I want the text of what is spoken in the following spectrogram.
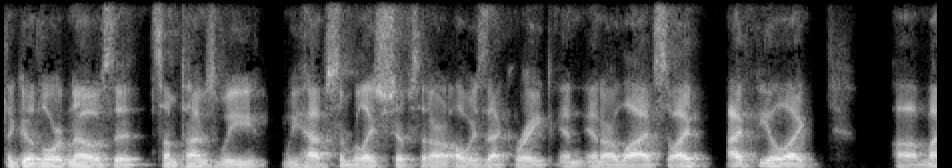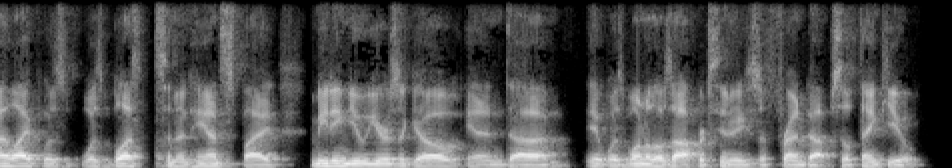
the good Lord knows that sometimes we we have some relationships that aren't always that great in, in our lives. So I I feel like uh, my life was was blessed and enhanced by meeting you years ago, and uh, it was one of those opportunities to friend up. So thank you.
